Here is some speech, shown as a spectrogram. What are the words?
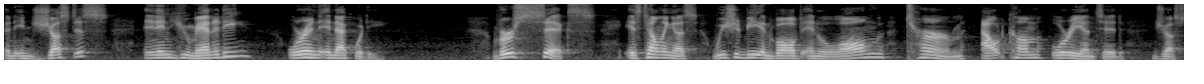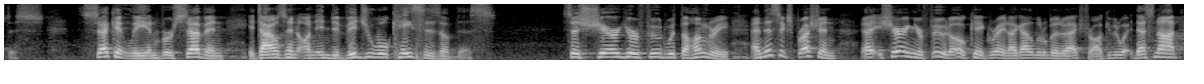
an injustice, an inhumanity, or an inequity. Verse 6 is telling us we should be involved in long term, outcome oriented justice. Secondly, in verse 7, it dials in on individual cases of this says, share your food with the hungry. And this expression, uh, sharing your food, okay, great, I got a little bit of extra, I'll give it away. That's not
